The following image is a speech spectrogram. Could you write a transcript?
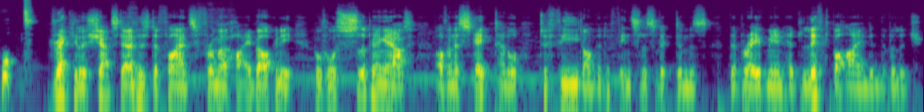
What? Dracula shouts down his defiance from a high balcony before slipping out of an escape tunnel to feed on the defenseless victims the brave men had left behind in the village.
